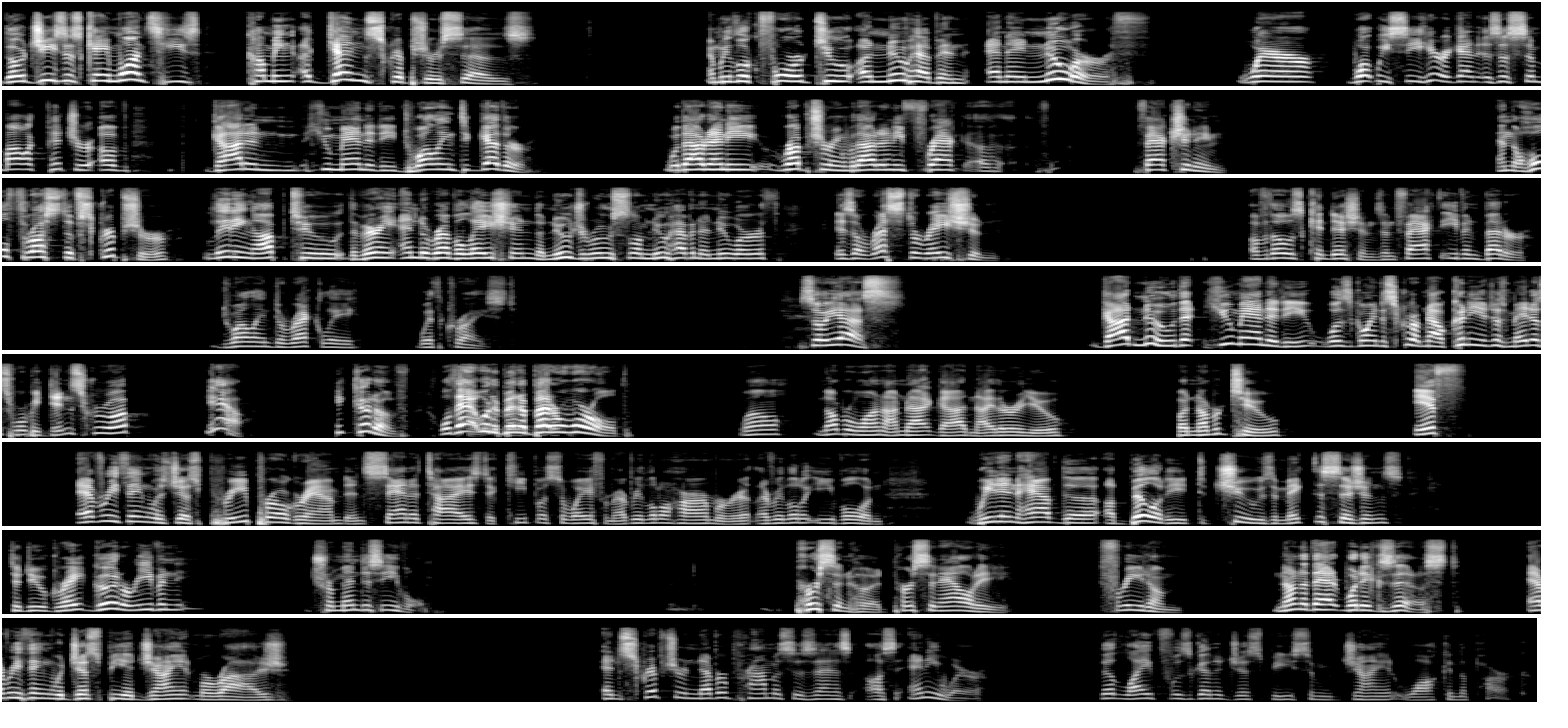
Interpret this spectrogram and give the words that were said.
Though Jesus came once, he's coming again, scripture says. And we look forward to a new heaven and a new earth where what we see here again is a symbolic picture of God and humanity dwelling together without any rupturing, without any frac- uh, factioning. And the whole thrust of Scripture leading up to the very end of Revelation, the New Jerusalem, New Heaven, and New Earth, is a restoration of those conditions. In fact, even better, dwelling directly with Christ. So, yes, God knew that humanity was going to screw up. Now, couldn't He have just made us where we didn't screw up? Yeah, He could have. Well, that would have been a better world. Well, number one, I'm not God, neither are you. But number two, if everything was just pre programmed and sanitized to keep us away from every little harm or every little evil, and we didn't have the ability to choose and make decisions to do great good or even tremendous evil. Personhood, personality, freedom, none of that would exist. Everything would just be a giant mirage. And Scripture never promises us anywhere that life was going to just be some giant walk in the park.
